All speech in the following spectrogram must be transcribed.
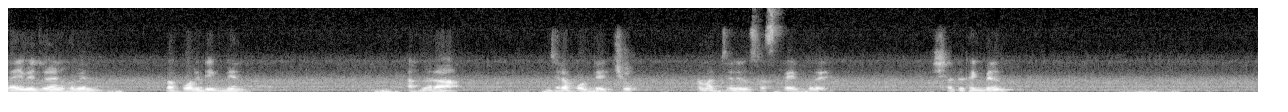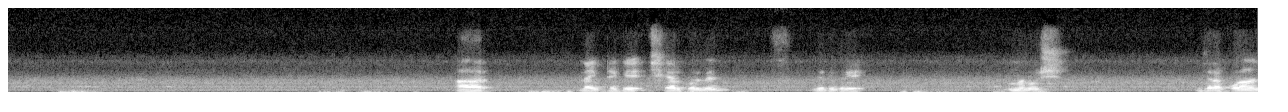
লাইভে জয়েন হবেন বা পরে দেখবেন আপনারা যারা পড়তে ইচ্ছুক, আমার চ্যানেল সাবস্ক্রাইব করে সাথে থাকবেন। আর লাইভটাকে শেয়ার করবেন, যাতে করে মানুষ যারা কোরআন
